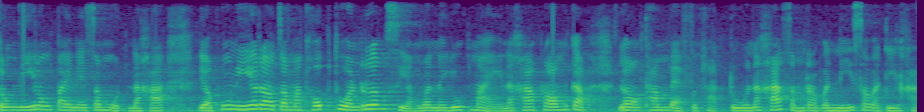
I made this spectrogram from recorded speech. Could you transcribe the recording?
ตรงนี้ลงไปในสมุดนะคะ เดี๋ยวพรุ่งนี้เราจะมาทบทวนเรื่องเสียงวรรณยุกต์ใหม่นะคะ พร้อมกับลองทำแบบฝึกหัดดูนะคะสำหรับวันนี้สวัสดีค่ะ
